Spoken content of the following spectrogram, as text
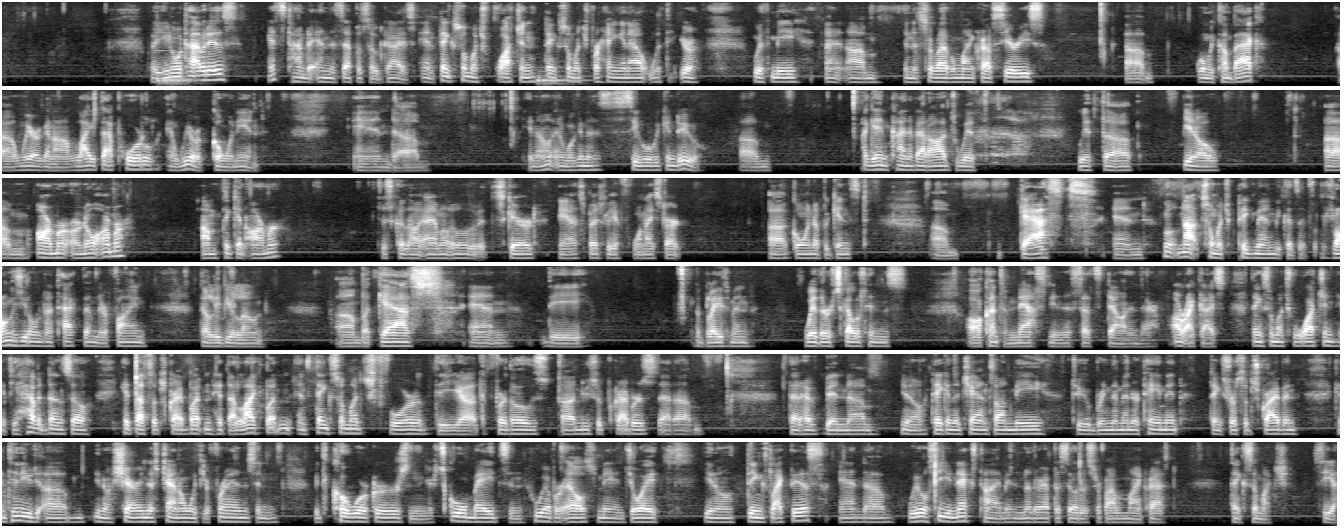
but you know what time it is? It's time to end this episode, guys. And thanks so much for watching. Thanks so much for hanging out with your, with me, and um, in the Survival Minecraft series. Um, when we come back, uh, we are gonna light that portal, and we are going in. And um, you know, and we're gonna see what we can do. Um, again, kind of at odds with, with uh, you know, um, armor or no armor. I'm thinking armor just because I am a little bit scared, and especially if when I start uh, going up against um, ghasts and well, not so much pigmen because if, as long as you don't attack them, they're fine. They'll leave you alone. Um, but ghasts and the the blazemen, wither skeletons, all kinds of nastiness that's down in there. All right, guys. Thanks so much for watching. If you haven't done so, hit that subscribe button, hit that like button, and thanks so much for the uh, for those uh, new subscribers that um, that have been um, you know taking the chance on me to bring them entertainment. Thanks for subscribing. Continue um, you know sharing this channel with your friends and with coworkers and your schoolmates and whoever else may enjoy you know things like this. And um, we will see you next time in another episode of Survival Minecraft. Thanks so much. See ya.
